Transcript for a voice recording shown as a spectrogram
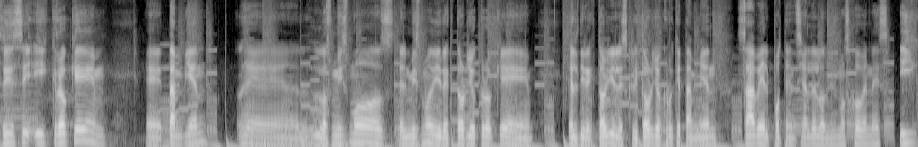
Sí, sí, y creo que eh, también eh, los mismos, el mismo director, yo creo que el director y el escritor, yo creo que también sabe el potencial de los mismos jóvenes y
